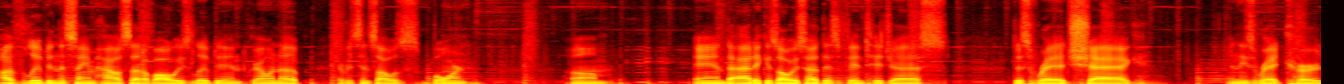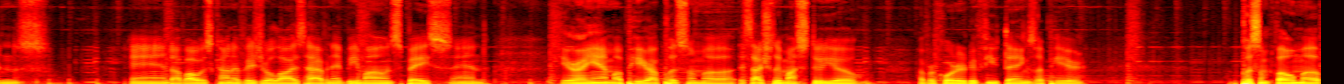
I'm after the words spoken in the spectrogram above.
I've lived in the same house that I've always lived in growing up ever since I was born. Um, and the attic has always had this vintage ass, this red shag, and these red curtains. And I've always kind of visualized having it be my own space. And here I am up here. I put some, uh, it's actually my studio. I've recorded a few things up here. Put some foam up.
